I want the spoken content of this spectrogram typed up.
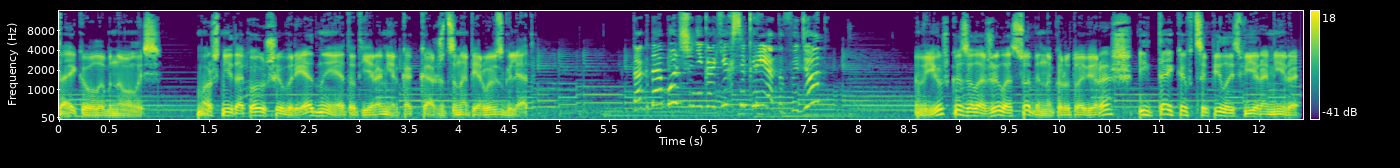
Тайка улыбнулась. Может, не такой уж и вредный этот Яромир, как кажется на первый взгляд. Тогда больше никаких секретов, идет? Вьюшка заложил особенно крутой вираж, и Тайка вцепилась в Яромира,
